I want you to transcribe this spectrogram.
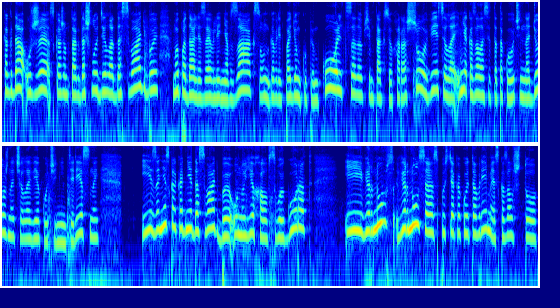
когда уже, скажем так, дошло дело до свадьбы, мы подали заявление в ЗАГС, он говорит, пойдем купим кольца, в общем, так все хорошо, весело, и мне казалось, это такой очень надежный человек, очень интересный. И за несколько дней до свадьбы он уехал в свой город и вернулся, вернулся спустя какое-то время и сказал, что,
